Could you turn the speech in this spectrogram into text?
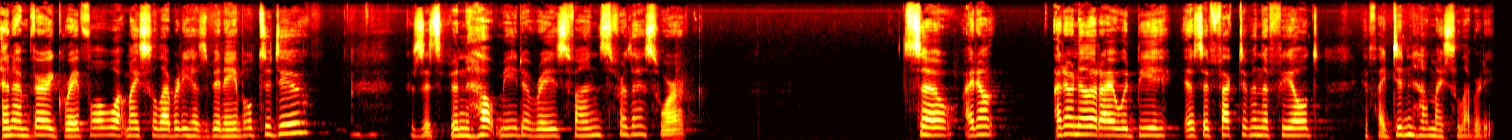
and I'm very grateful what my celebrity has been able to do because mm-hmm. it's been helped me to raise funds for this work. So I don't, I don't know that I would be as effective in the field if I didn't have my celebrity.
